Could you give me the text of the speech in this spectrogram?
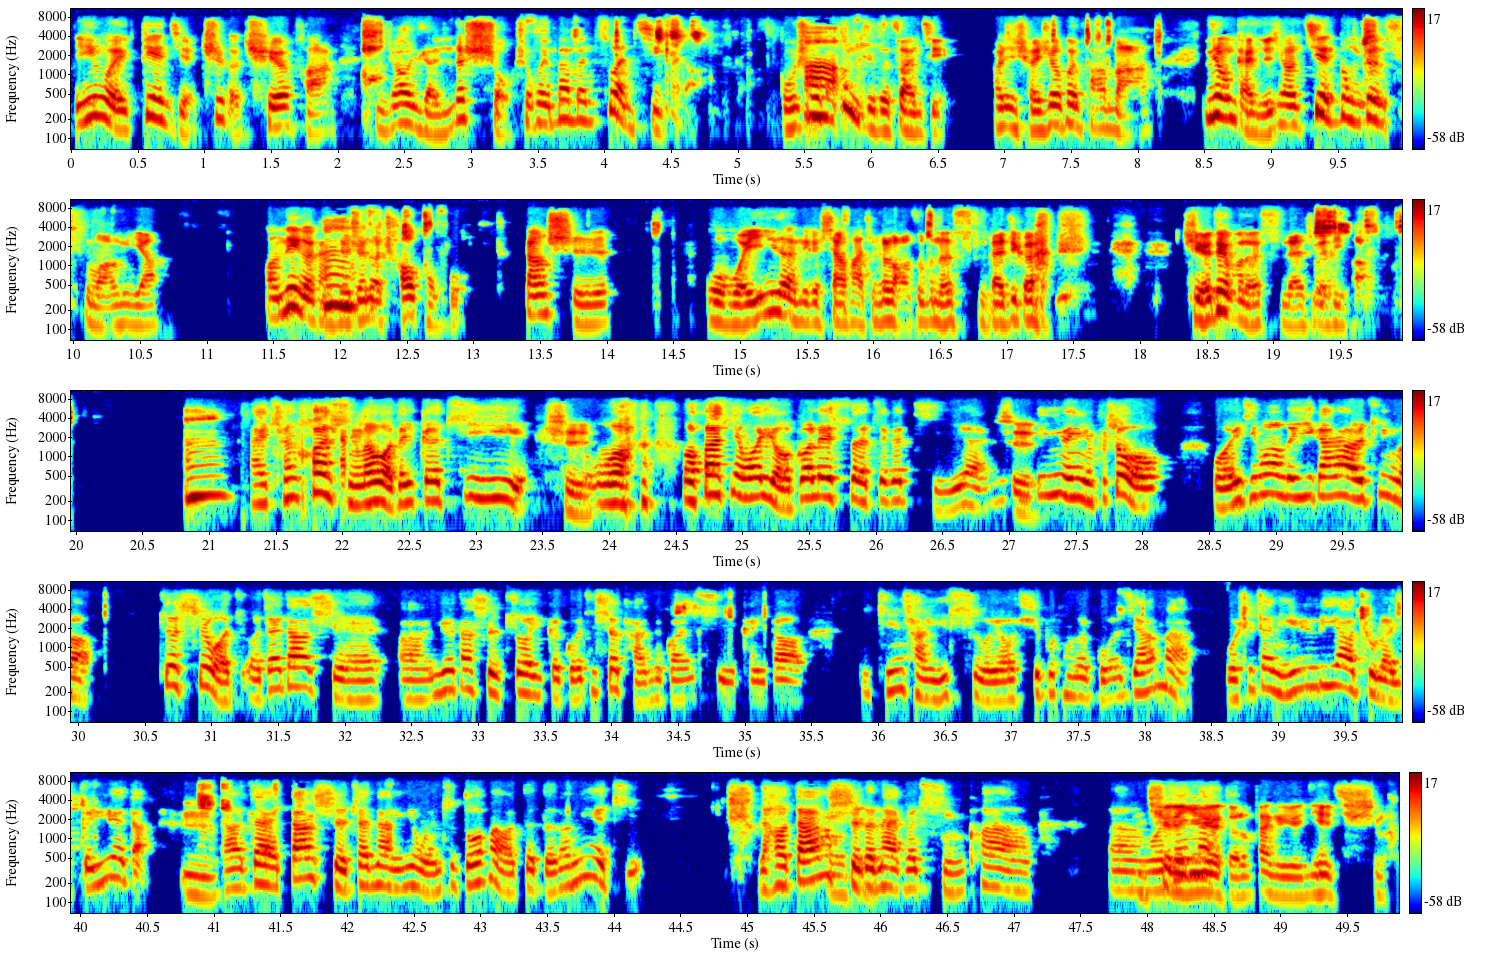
因为电解质的缺乏，你知道人的手是会慢慢攥紧的，不是控制的攥紧，而且全身会发麻。那种感觉就像渐冻症死亡一样，哦，那个感觉真的超恐怖。当时我唯一的那个想法就是，老子不能死在这个，绝对不能死在这个地方。嗯，海城唤醒了我的一个记忆，是我我发现我有过类似的这个体验，是因为你不说我，我已经忘得一干二净了。这是我我在大学啊，因为当时做一个国际社团的关系，可以到。经常以此为由去不同的国家嘛，我是在尼日利亚住了一个月的，嗯，然后在当时在那里因为蚊子多嘛，我就得了疟疾，然后当时的那个情况，嗯，我去了一个月得了半个月疟疾是吗？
